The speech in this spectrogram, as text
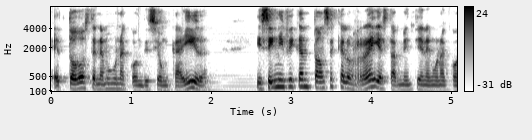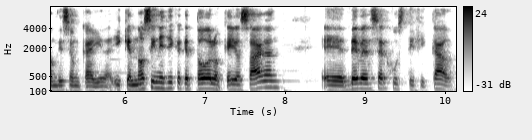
eh, todos tenemos una condición caída. Y significa entonces que los reyes también tienen una condición caída y que no significa que todo lo que ellos hagan eh, debe ser justificado.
